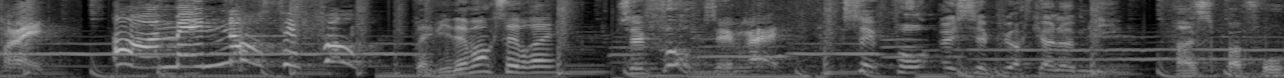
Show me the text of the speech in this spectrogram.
vrai. Oh mais non, c'est faux Bah évidemment que c'est vrai. C'est faux, c'est vrai. C'est faux et c'est pure calomnie. Ah, c'est pas faux.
